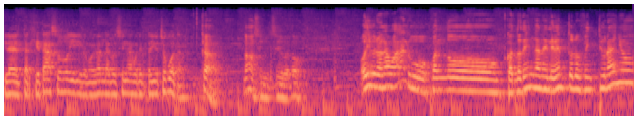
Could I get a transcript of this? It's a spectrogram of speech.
tirar el tarjetazo y remodelar la cocina a 48 cuotas. Claro. No, sí, sí, para todo. Oye, pero hagamos algo. Cuando, cuando tengan el evento de los 21 años,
